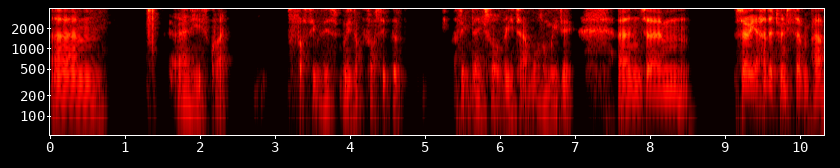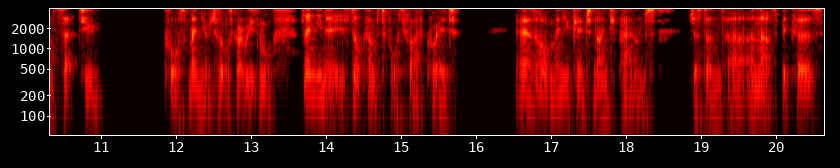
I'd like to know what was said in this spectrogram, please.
Um, and he's quite fussy with this. Well, he's not fussy, but I think they sort of eat out more than we do. And um, so it had a £27 set to course menu, which I thought was quite reasonable. But then, you know, it still comes to 45 quid. Uh, the whole menu came to £90, just under. And that's because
